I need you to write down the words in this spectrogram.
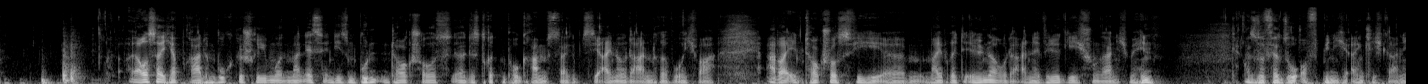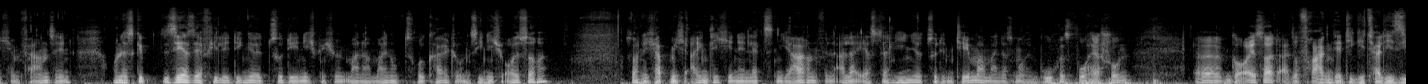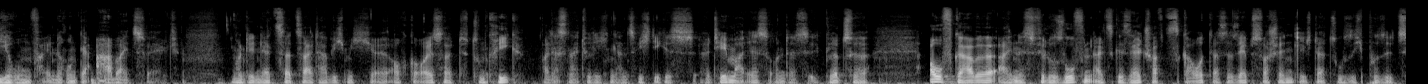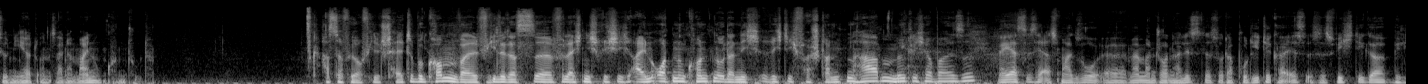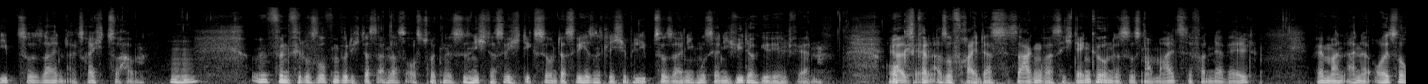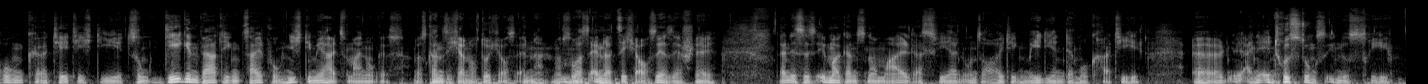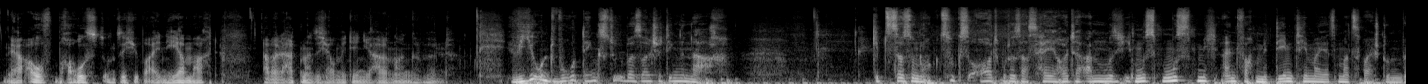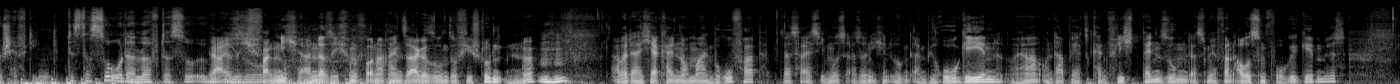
Außer ich habe gerade ein Buch geschrieben und man ist in diesen bunten Talkshows äh, des dritten Programms. Da gibt es die eine oder andere, wo ich war. Aber in Talkshows wie äh, Maybrit Illner oder Anne Will gehe ich schon gar nicht mehr hin. Also insofern so oft bin ich eigentlich gar nicht im Fernsehen. Und es gibt sehr, sehr viele Dinge, zu denen ich mich mit meiner Meinung zurückhalte und sie nicht äußere. Sondern ich habe mich eigentlich in den letzten Jahren in allererster Linie zu dem Thema meines neuen Buches vorher schon äh, geäußert, also Fragen der Digitalisierung, Veränderung der Arbeitswelt. Und in letzter Zeit habe ich mich äh, auch geäußert zum Krieg, weil das natürlich ein ganz wichtiges äh, Thema ist und das gehört zur Aufgabe eines Philosophen als Gesellschaftsscout, dass er selbstverständlich dazu sich positioniert und seine Meinung kundtut. Hast dafür auch viel Schelte bekommen, weil viele das äh, vielleicht nicht richtig einordnen konnten oder nicht richtig verstanden haben, möglicherweise? Naja, es ist ja erstmal so, äh, wenn man Journalist ist oder Politiker ist, ist es wichtiger, beliebt zu sein, als Recht zu haben. Mhm. Für einen Philosophen würde ich das anders ausdrücken. Es ist nicht das Wichtigste und das Wesentliche, beliebt zu sein. Ich muss ja nicht wiedergewählt werden. Ja, okay. ich kann also frei das sagen, was ich denke und das ist das Normalste von der Welt. Wenn man eine Äußerung äh, tätigt, die zum gegenwärtigen Zeitpunkt nicht die Mehrheitsmeinung ist, das kann sich ja noch durchaus ändern. Ne? Mhm. Sowas ändert sich auch sehr, sehr schnell. Dann ist es immer ganz normal, dass wir in unserer heutigen Mediendemokratie äh, eine Entrüstungsindustrie ja, aufbraust und sich über einen hermacht. Aber da hat man sich auch mit den Jahren dran gewöhnt. Wie und wo denkst du über solche Dinge nach? Gibt es da so einen Rückzugsort, wo du sagst, hey, heute an muss ich, ich muss, muss mich einfach mit dem Thema jetzt mal zwei Stunden beschäftigen. Gibt es das so oder läuft das so irgendwie? Ja, also ich so? fange nicht an, dass ich von vornherein sage, so und so viele Stunden. Ne? Mhm. Aber da ich ja keinen normalen Beruf habe, das heißt, ich muss also nicht in irgendein Büro gehen ja, und habe jetzt kein Pflichtpensum, das mir von außen vorgegeben ist,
